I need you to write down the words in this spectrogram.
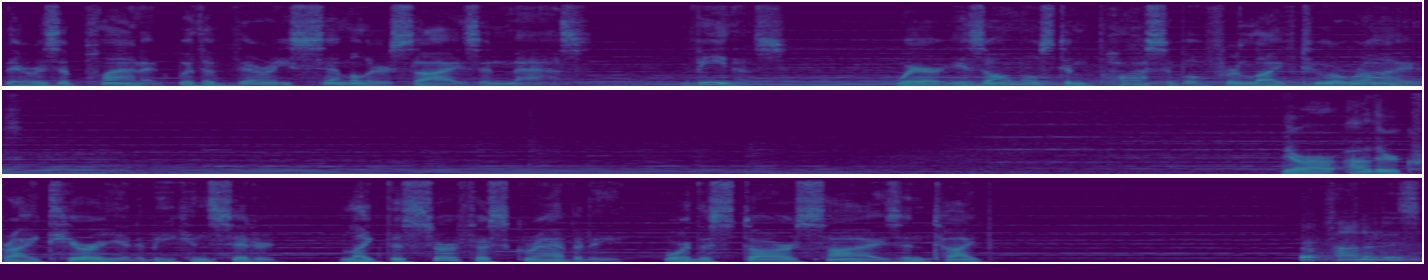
there is a planet with a very similar size and mass, Venus, where it is almost impossible for life to arise. There are other criteria to be considered, like the surface gravity or the star size and type. Our planet is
